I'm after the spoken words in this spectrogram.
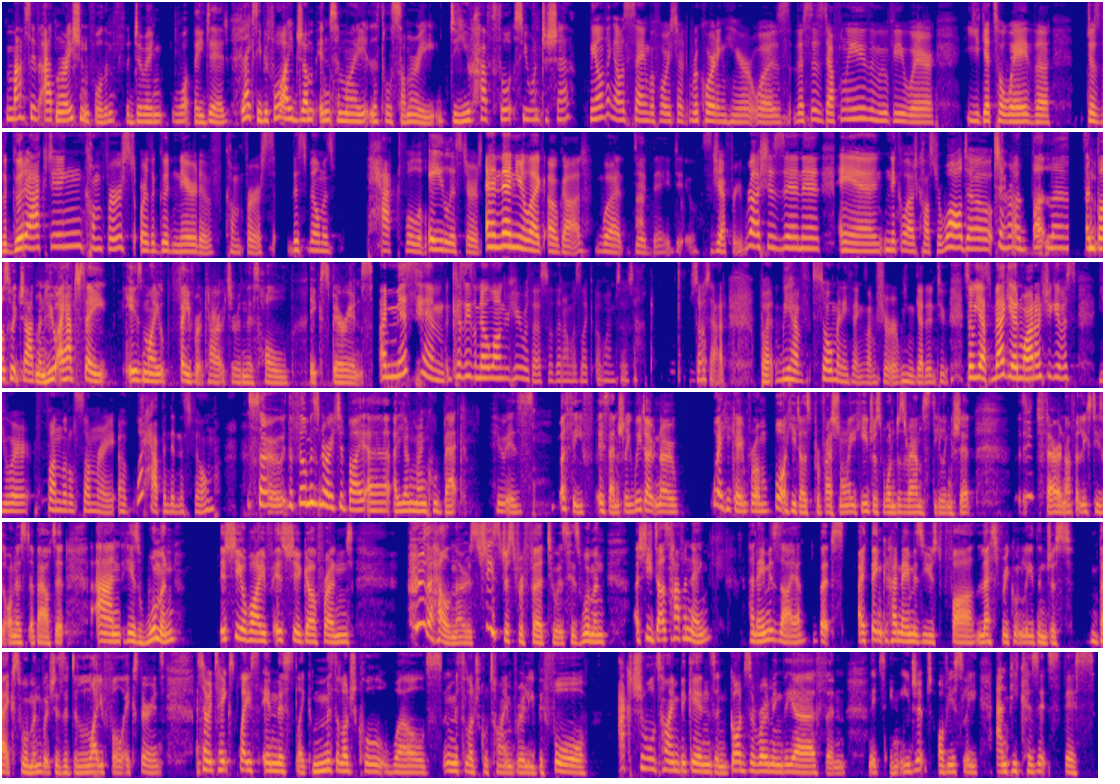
massive admiration for them for doing what they did. Lexie, before I jump into my little summary, do you have thoughts you want to share? The only thing I was saying before we started recording here was this is definitely the movie where you get to weigh the does the good acting come first or the good narrative come first? This film is packed full of A-listers. And then you're like, oh God, what did they do? Geoffrey Rush is in it and Nikolaj Coster-Waldau. Gerard Butler. And Boswick Chapman, who I have to say is my favorite character in this whole experience. I miss him because he's no longer here with us. So then I was like, oh, I'm so sad. So sad. But we have so many things I'm sure we can get into. So, yes, Megan, why don't you give us your fun little summary of what happened in this film? So, the film is narrated by a, a young man called Bek, who is a thief, essentially. We don't know where he came from, what he does professionally. He just wanders around stealing shit. Fair enough. At least he's honest about it. And his woman is she a wife? Is she a girlfriend? Who the hell knows? She's just referred to as his woman. Uh, she does have a name. Her name is Zaya, but I think her name is used far less frequently than just Bek's woman, which is a delightful experience. So it takes place in this like mythological world, mythological time, really, before actual time begins and gods are roaming the earth. And it's in Egypt, obviously. And because it's this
